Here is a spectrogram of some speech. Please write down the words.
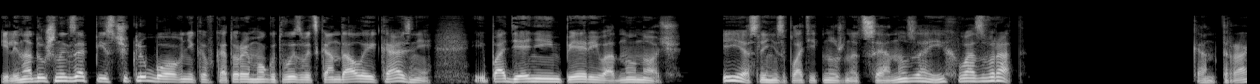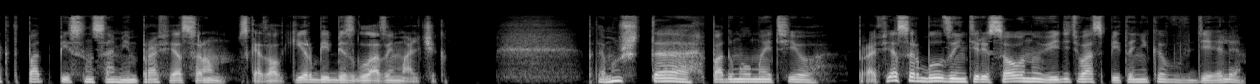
или надушенных записочек любовников, которые могут вызвать скандалы и казни, и падение империи в одну ночь если не заплатить нужную цену за их возврат. «Контракт подписан самим профессором», — сказал Кирби безглазый мальчик. «Потому что, — подумал Мэтью, — профессор был заинтересован увидеть воспитанников в деле».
